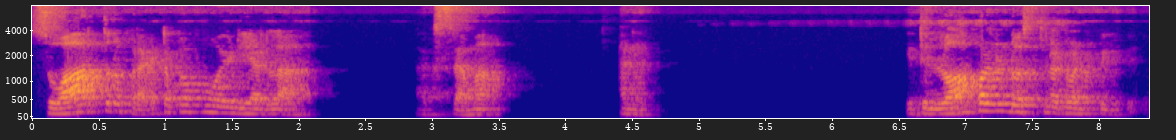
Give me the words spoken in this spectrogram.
సువార్తను ప్రకటింపబోయిన ఎడల నాకు శ్రమ అని. ఇది లోపల నుండి వస్తున్నటువంటి పిలుపు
